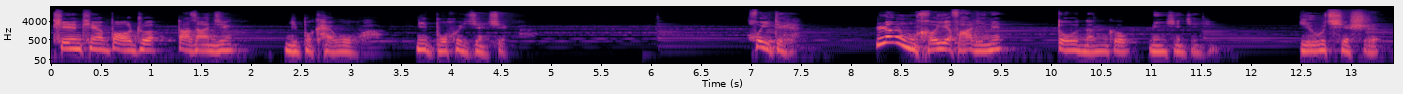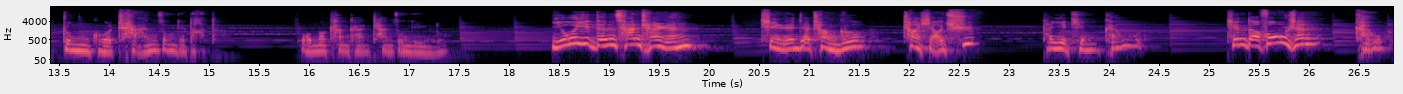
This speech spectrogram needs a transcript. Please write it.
天天抱着大藏经，你不开悟啊，你不会见性啊。会的人，任何一法里面都能够明心见性，尤其是中国禅宗的大德。我们看看禅宗的语录：有一等参禅人，听人家唱歌、唱小曲，他一听开悟了；听到风声开悟了；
